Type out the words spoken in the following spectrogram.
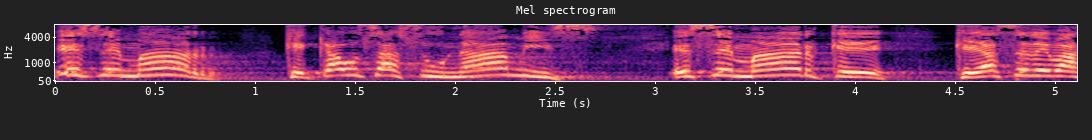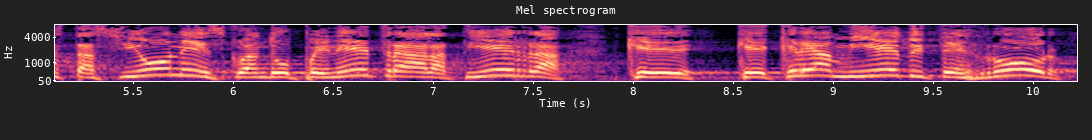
Ese mar que causa tsunamis, ese mar que, que hace devastaciones cuando penetra a la tierra, que, que crea miedo y terror,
